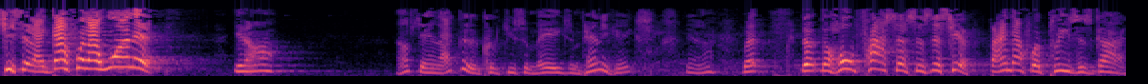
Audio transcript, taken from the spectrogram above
She said, I got what I wanted. You know, I'm saying I could have cooked you some eggs and pancakes, you know. But the, the whole process is this here. Find out what pleases God.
